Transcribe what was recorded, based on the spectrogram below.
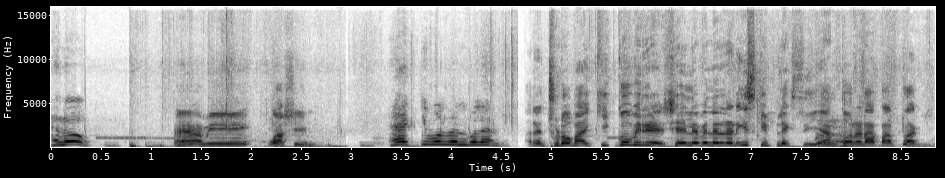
হ্যালো হ্যাঁ আমি ওয়াসিম। হ্যাঁ কি বলবেন বলেন। আরে ছোট ভাই কি কবি রে? সেই লেভেলের একটা স্কিপ লেখছি এখন তোর একটা পার্ট লাগবো।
